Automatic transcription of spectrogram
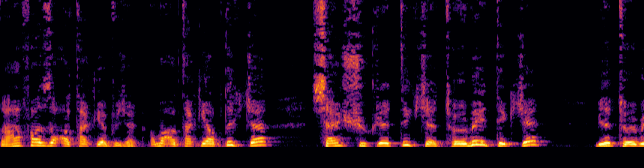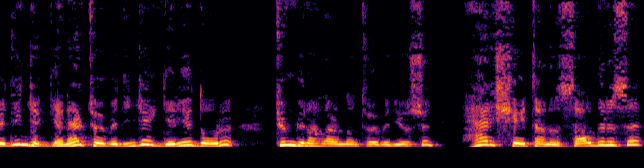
daha fazla atak yapacak. Ama atak yaptıkça sen şükrettikçe, tövbe ettikçe bir de tövbe edince, genel tövbe edince geriye doğru tüm günahlarından tövbe ediyorsun. Her şeytanın saldırısı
